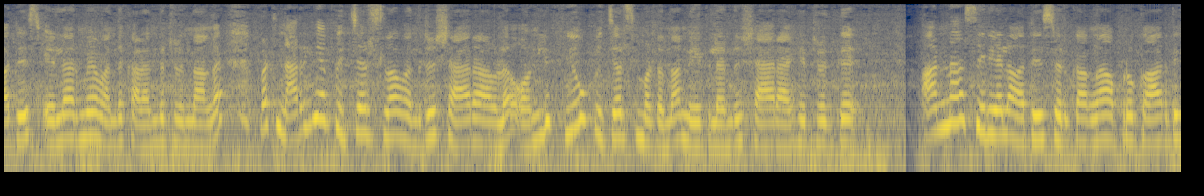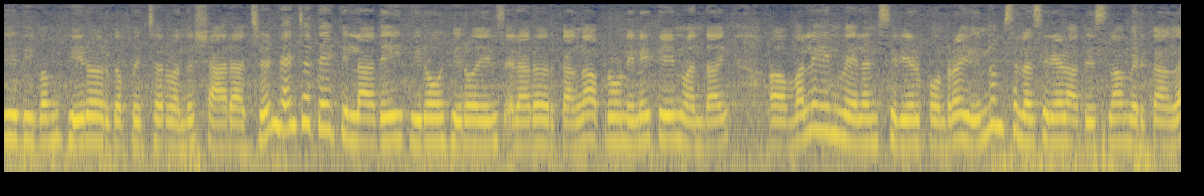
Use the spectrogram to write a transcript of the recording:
ஆர்டிஸ்ட் எல்லாருமே வந்து கலந்துட்டு இருந்தாங்க. பட் நிறைய பிக்சர்ஸ்லாம் வந்துட்டு ஷேர் ஆகல. ஒன்லி ஃபியூ பிக்சர்ஸ் மட்டும்தான் நேற்றுலேருந்து ஷேர் ஆகிட்டு இருக்கு. அண்ணா சீரியல் ஆர்டிஸ்ட் இருக்காங்க. அப்புறம் கார்த்திகை தீபம் ஹீரோ இருக்க பிக்சர் வந்து ஷேர் ஆச்சு. நெஞ்சத்தை கில்லாதே ஹீரோ ஹீரோயின்ஸ் எல்லாரும் இருக்காங்க. அப்புறம் நினைத்தேன் வந்தாய் வலையின் வேலன் சீரியல் போன்ற இன்னும் சில சீரியல் ஆர்டிஸ்ட்லாம் இருக்காங்க.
